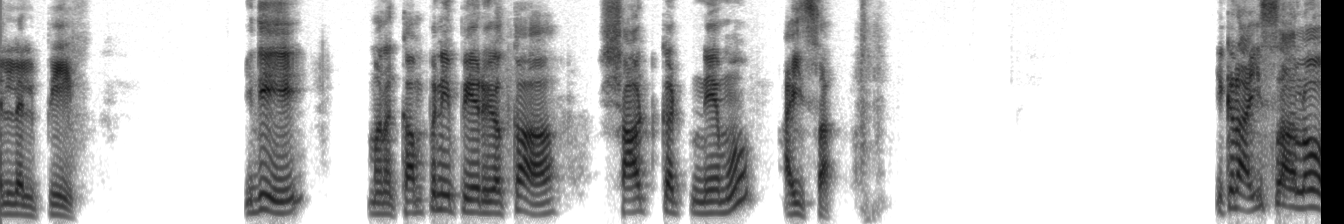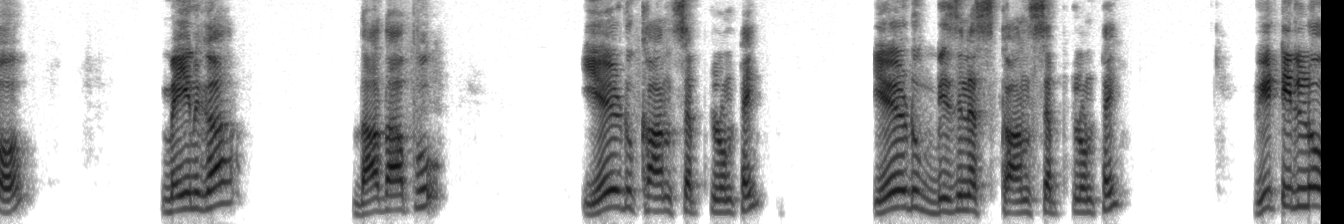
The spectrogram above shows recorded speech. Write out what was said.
ఎల్ఎల్పి. ఇది మన కంపెనీ పేరు యొక్క షార్ట్ కట్ నేము ఐసా. ఇక్కడ ఐసాలో మెయిన్గా దాదాపు ఏడు కాన్సెప్ట్లు ఉంటాయి. ఏడు బిజినెస్ కాన్సెప్ట్లు ఉంటాయి వీటిల్లో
